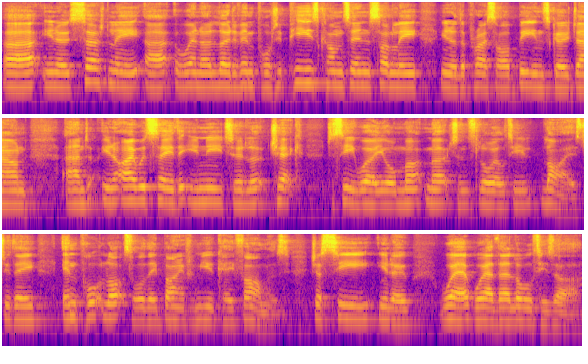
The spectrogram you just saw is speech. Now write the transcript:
Uh, you know, certainly uh, when a load of imported peas comes in, suddenly, you know, the price of our beans go down. And, you know, I would say that you need to look, check to see where your mer merchant's loyalty lies. Do they import lots or are they buying from UK farmers? Just see, you know, where, where their loyalties are.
